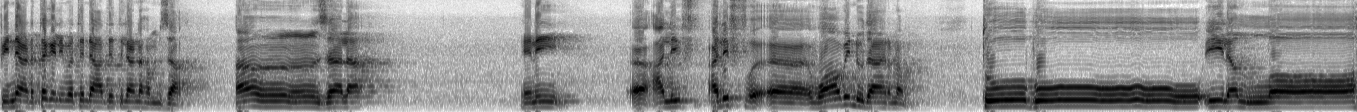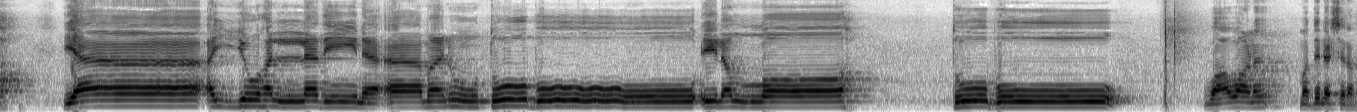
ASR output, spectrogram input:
പിന്നെ അടുത്ത കലിമത്തിന്റെ ആദ്യത്തിലാണ് ഹംസ അൻസല ഇനി അലിഫ് അലിഫ് വാവിൻ്റെ ഉദാഹരണം തൂബൂ ഇലല്ലാഹ് يا أيها الذين آمنوا توبوا إلى الله توبوا വാവാണ് മദ്ദിൻ്റെ അക്ഷരം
